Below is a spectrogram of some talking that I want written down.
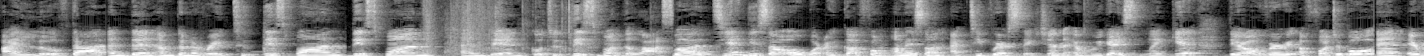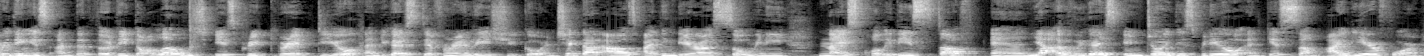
I love that. And then I'm gonna rate to this one this one and then go to this one the last. But yeah these are all what I got from Amazon activewear section. I hope you guys like it. They are very affordable and everything is under $30 which is pretty great deal. And you guys definitely should go and check that out. I think there are so many nice quality stuff. And yeah I hope you guys enjoy this video and get some idea for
